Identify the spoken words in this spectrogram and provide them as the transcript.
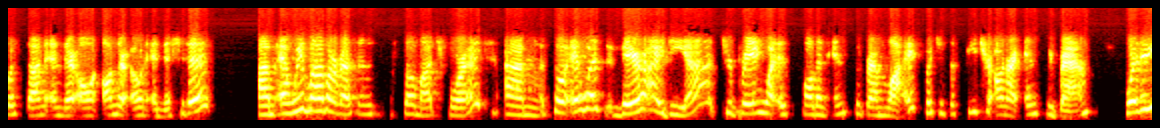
was done in their own on their own initiative. Um, and we love our residents so much for it. Um, so it was their idea to bring what is called an Instagram Live, which is a feature on our Instagram where they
